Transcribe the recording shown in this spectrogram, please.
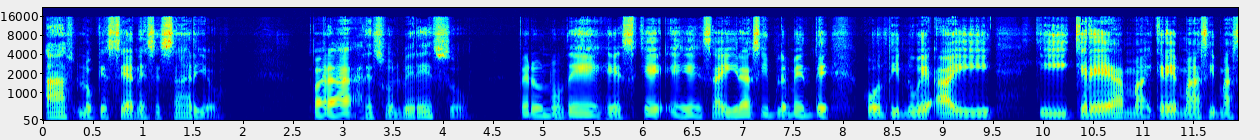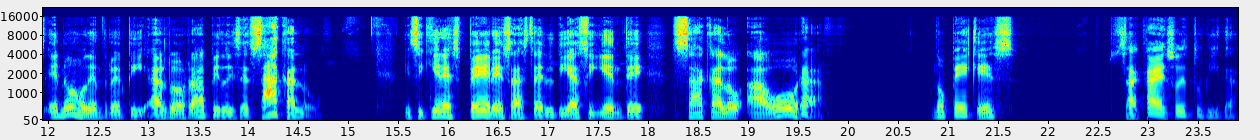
haz lo que sea necesario para resolver eso, pero no dejes que esa ira simplemente continúe ahí y crea más, cree más y más enojo dentro de ti. Hazlo rápido, dice, sácalo. Ni siquiera esperes hasta el día siguiente, sácalo ahora. No peques, saca eso de tu vida.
